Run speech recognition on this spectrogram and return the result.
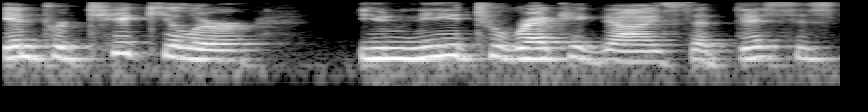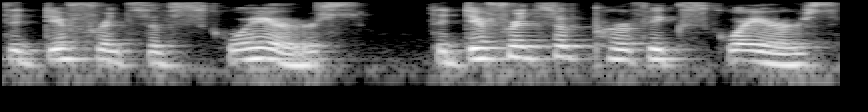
in particular, you need to recognize that this is the difference of squares, the difference of perfect squares,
